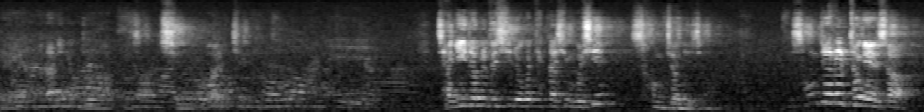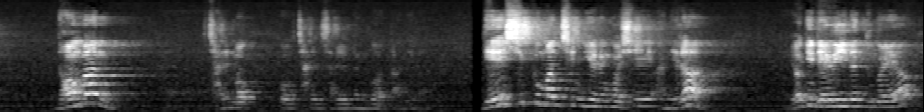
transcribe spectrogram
내 하나님 여호와 앞에서 증거할지니 자기 이름을 드시려고 택하신 곳이 성전이죠. 성전을 통해서 너만 잘 먹고 잘 사는 것 아니라 내 식구만 챙기는 것이 아니라 여기 레위인은 누구예요?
